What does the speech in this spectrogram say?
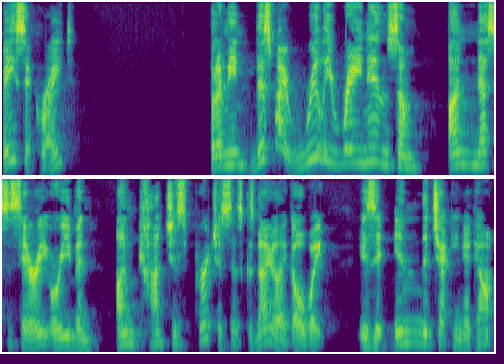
Basic, right? But I mean, this might really rein in some unnecessary or even unconscious purchases because now you're like, oh, wait, is it in the checking account?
